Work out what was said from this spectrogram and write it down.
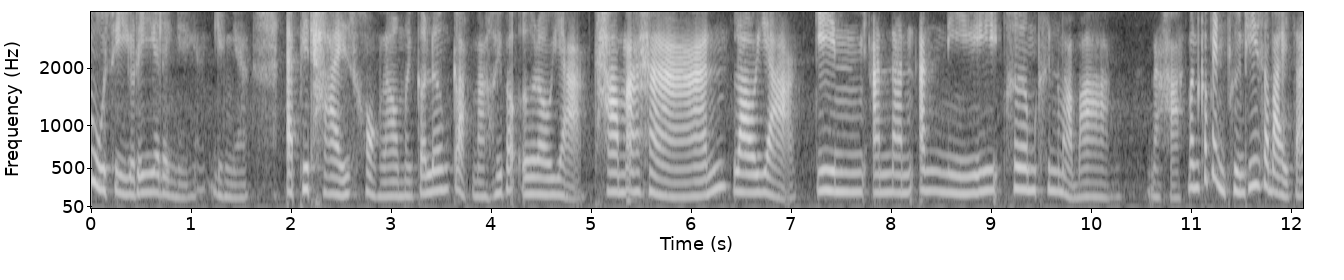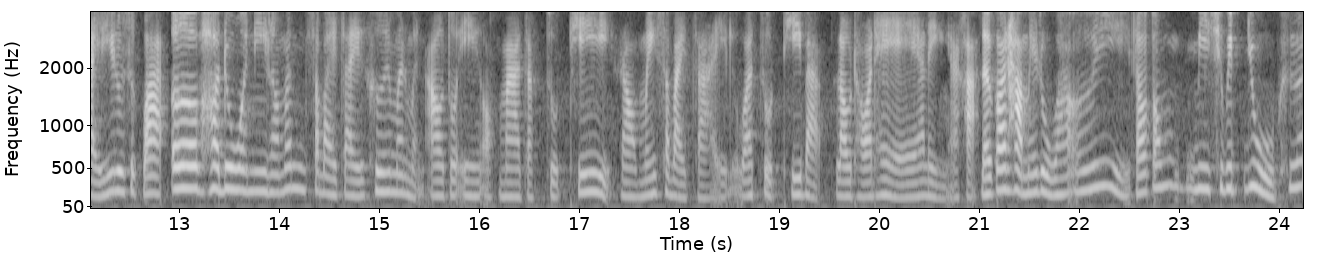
ดูซีรีส์อะไรเงี้ยอย่างเงี้ยแอปเปิลไทส์ของเรามันก็เริ่มกลับมาเฮ้ยแบบเออเราอยากทำอาหาร เราอยากกินอันนั้นอันนี้เพิ่มขึ้นมาบ้าง นะคะ มันก็เป็นพื้นที่สบายใจที่รู้สึกว่า เออ พอดูวันนี้แล้วมันสบายใจขึ้น มันเหมือนเอาตัวเองออกมาจากจุดที่เราไม่สบายใจหรือว่าจุดที่แบบเราท้อแท้อะไรอย่างเงี้ยค่ะ แล้วก็ทำให้รู้ว่า เอ้ย เราต้องมีชีวิตอยู่เพื่อ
